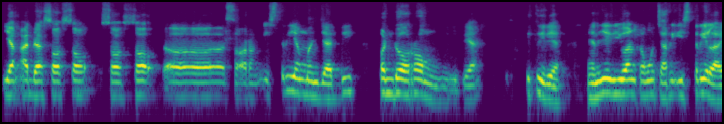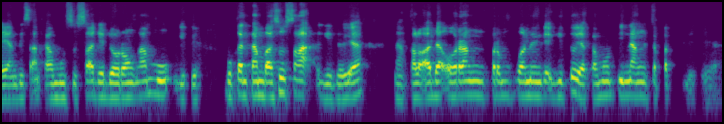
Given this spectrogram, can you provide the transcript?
yang ada sosok sosok uh, seorang istri yang menjadi pendorong gitu ya. Itu dia. Yang jadi Yuan kamu cari istri lah yang di saat kamu susah dia dorong kamu gitu bukan tambah susah gitu ya nah kalau ada orang perempuan yang kayak gitu ya kamu pinang cepat gitu ya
